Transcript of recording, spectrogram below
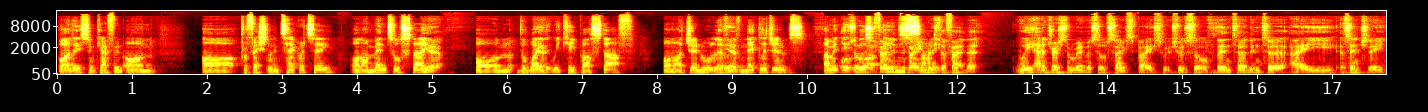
by Lisa and Catherine on our professional integrity, on our mental state, Yeah. on the way Yeah. that we keep our stuff, on our general level Yeah. of negligence. I mean, Also, it was what I found insane. insane was the fact that we had a dressing room, a sort of safe space, which was sort of then turned into a essentially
